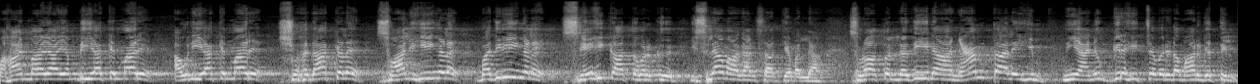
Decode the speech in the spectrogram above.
മഹാന്മാരായ അമ്പിയാക്കന്മാരെ ഔലിയാക്കന്മാരെ ശുഹദാക്കളെ സ്വാലിഹീങ്ങളെ ബദിരീങ്ങളെ സ്നേഹിക്കാത്തവർക്ക് ഇസ്ലാമാകാൻ സാധ്യമല്ല. സുറാത്തുല്ലദീന നാംതാലഹിം നീ അനുഗ്രഹിച്ചവരുടെ മാർഗത്തിൽ.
